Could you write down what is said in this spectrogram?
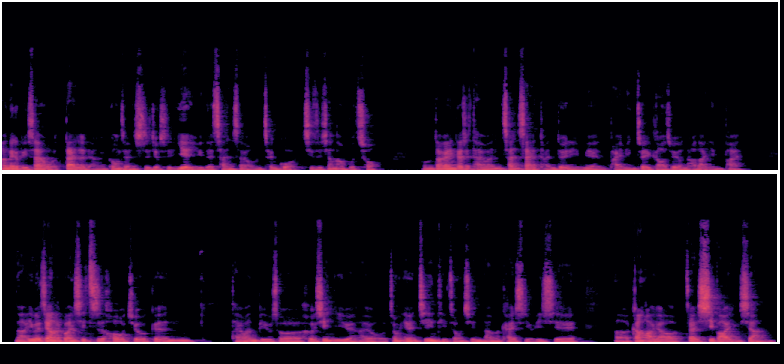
那那个比赛我带了两个工程师，就是业余的参赛，我们成果其实相当不错。我们大概应该是台湾参赛团队里面排名最高，最后拿到银牌。那因为这样的关系之后，就跟台湾，比如说核心医院，还有中医院基因体中心，他们开始有一些，呃，刚好要在细胞影像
